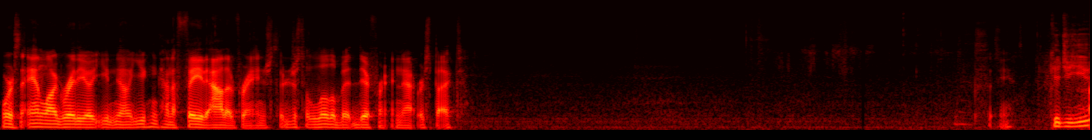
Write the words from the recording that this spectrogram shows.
Whereas the analog radio, you know, you can kind of fade out of range. They're just a little bit different in that respect. Could you use?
